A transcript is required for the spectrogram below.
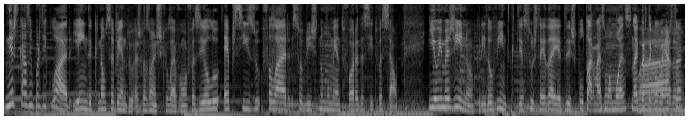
Neste caso em particular, e ainda que não sabendo as razões que o levam a fazê-lo, é preciso falar sobre isto num momento fora da situação. E eu imagino, querido ouvinte, que te assusta a ideia de explotar mais um amuanço, não é? Com esta Claro. conversa.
